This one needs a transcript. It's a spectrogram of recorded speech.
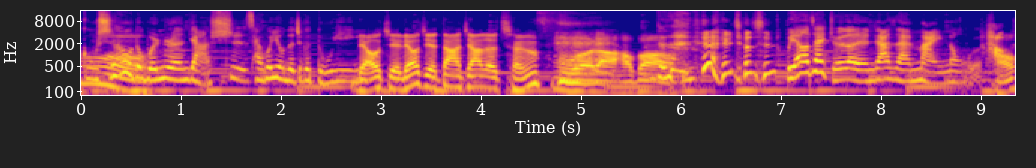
古时候的文人雅士才会用的这个读音。了解了解大家的城府了啦，好不好？对对对，就是不要再。觉得人家是在卖弄了。好，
